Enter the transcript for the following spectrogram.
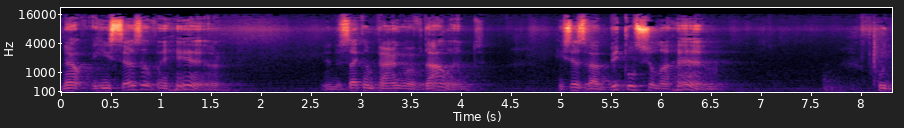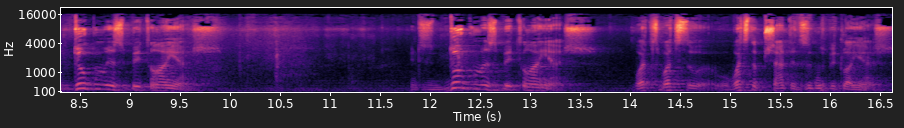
Now, he says over here, in the second paragraph of Dalit, he says, Vabitul shalahem, dugmas bitul ayash. It's dugmas bitul ayash. What's, what's the, what's the pshat at dugmas bitul ayash?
